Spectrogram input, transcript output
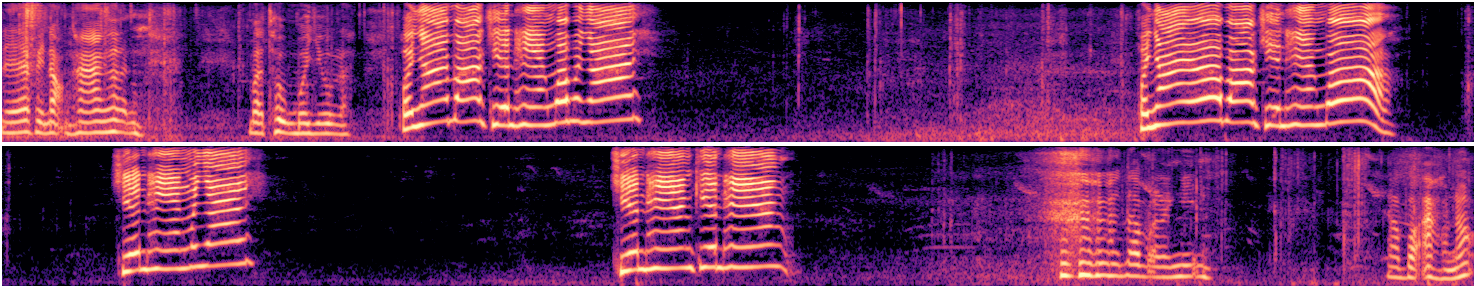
แล้วพี่น้องหาเงินมาถูกมาอยู่ละพ่อยายบ้าเขียนแหงว่าพ่อยาย พ่อยายเออบ้าเขียนแหงว่าเขียนแหงไหมยายเขียนแหงเขียนแหงรับอะไรงี้เราบอกเอาเนาะ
